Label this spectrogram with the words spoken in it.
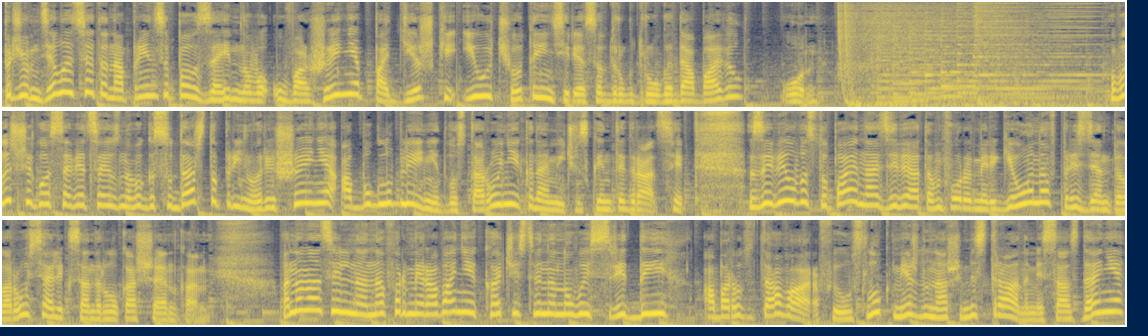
Причем делается это на принципах взаимного уважения, поддержки и учета интересов друг друга, добавил он. Высший госсовет союзного государства принял решение об углублении двусторонней экономической интеграции. Заявил, выступая на девятом форуме регионов, президент Беларуси Александр Лукашенко. Она нацелена на формирование качественно новой среды оборота товаров и услуг между нашими странами, создание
